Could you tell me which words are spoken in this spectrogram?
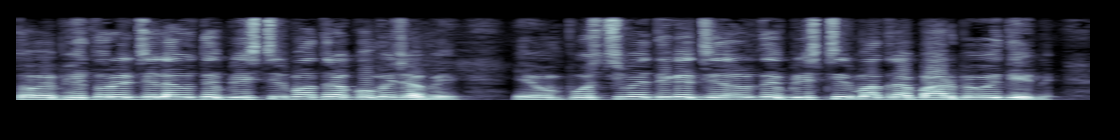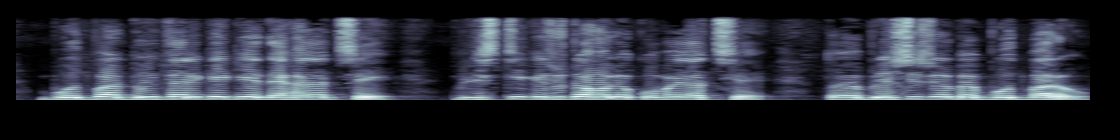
তবে ভেতরের জেলাগুলোতে বৃষ্টির মাত্রা কমে যাবে এবং পশ্চিমের দিকের জেলাগুলোতে বৃষ্টির মাত্রা বাড়বে ওই দিন। বুধবার দুই তারিখে গিয়ে দেখা যাচ্ছে, বৃষ্টি কিছুটা হলেও কমে যাচ্ছে। তবে বৃষ্টি চলবে বুধবারও।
